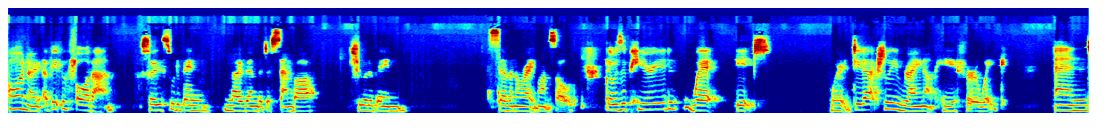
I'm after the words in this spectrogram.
oh no, a bit before that. So this would have been November, December. She would have been seven or eight months old. There was a period where it, where it did actually rain up here for a week. And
